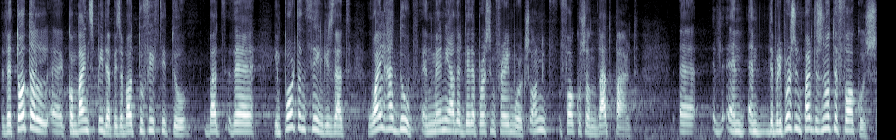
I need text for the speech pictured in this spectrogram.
The total uh, combined speedup is about 252, but the important thing is that while Hadoop and many other data processing frameworks only focus on that part, uh, and, and, the preprocessing part is not the focus.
